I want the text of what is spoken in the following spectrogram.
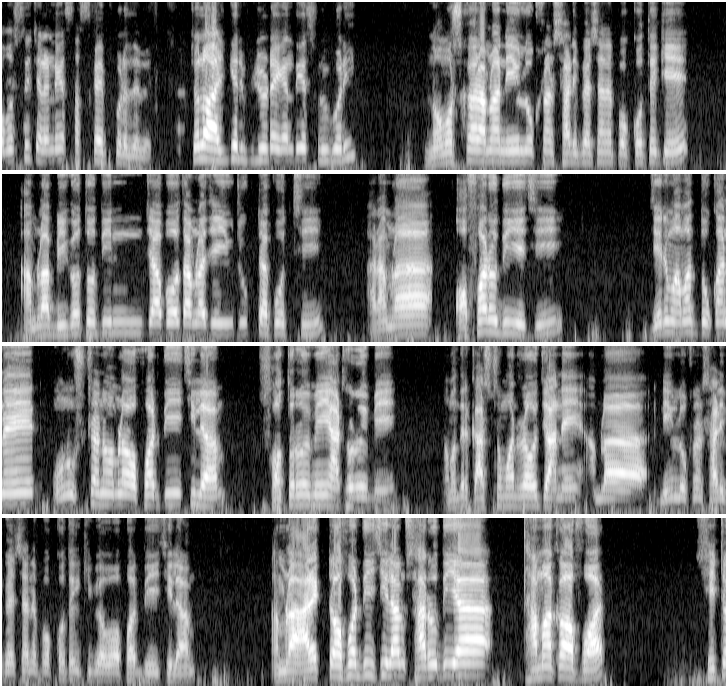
অবশ্যই চ্যানেলটাকে সাবস্ক্রাইব করে দেবে। চলো আজকের ভিডিওটা এখান থেকে শুরু করি। নমস্কার, আমরা নিউ লোকনাথ শাড়ি ফ্যাশনের পক্ষ থেকে। আমরা বিগত দিন যাবৎ আমরা যে ইউটিউবটা করছি, আর আমরা অফারও দিয়েছি যেরকম আমার দোকানের অনুষ্ঠানও আমরা অফার দিয়েছিলাম, সতেরোই মে, আঠেরোই মে। আমাদের কাস্টমাররাও জানে আমরা নিউ লোকনাথ শাড়ি ফ্যাশনের পক্ষ থেকে কীভাবে অফার দিয়েছিলাম। আমরা আরেকটা অফার দিয়েছিলাম, শারদিয়া ধামাকা অফার সেটা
